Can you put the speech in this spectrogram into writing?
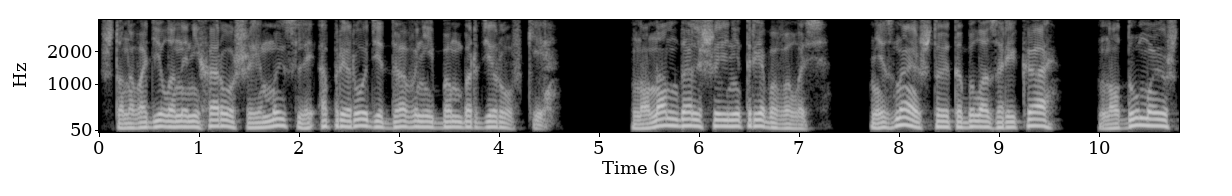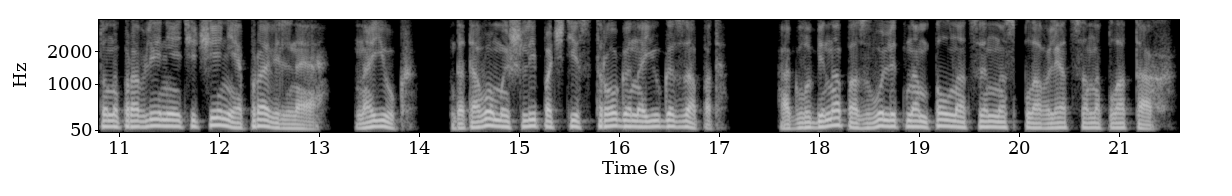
что наводило на нехорошие мысли о природе давней бомбардировки. Но нам дальше и не требовалось. Не знаю, что это была за река, но думаю, что направление течения правильное, на юг. До того мы шли почти строго на юго-запад, а глубина позволит нам полноценно сплавляться на плотах.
